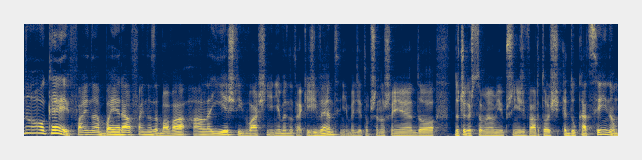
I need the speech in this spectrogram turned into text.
no okej, okay, fajna bajera, fajna zabawa, ale jeśli właśnie nie będą to jakieś eventy, nie będzie to przenoszenie do, do czegoś, co ma mi przynieść wartość edukacyjną,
